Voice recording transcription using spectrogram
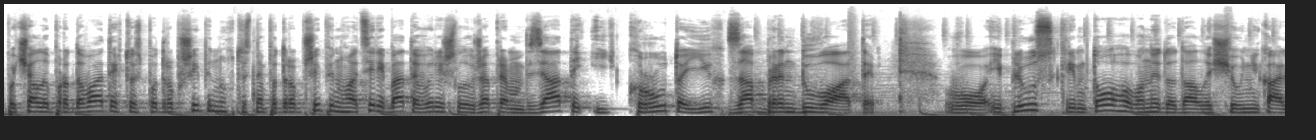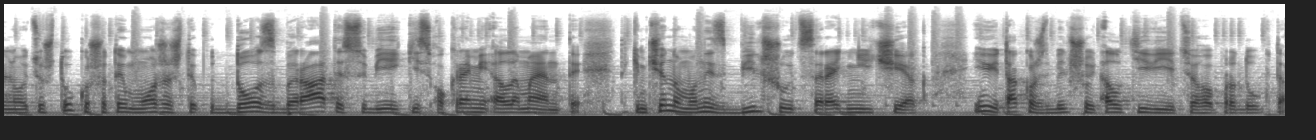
почали продавати хтось по дропшипінгу, хтось не по дропшипінгу. А ці ребята вирішили вже прям взяти і круто їх забрендувати. Во. І плюс, крім того, вони додали ще унікальну цю штуку, що ти можеш типу дозбирати собі якісь окремі елементи. Таким чином вони збільшують середній чек і також збільшують LTV цього продукта.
